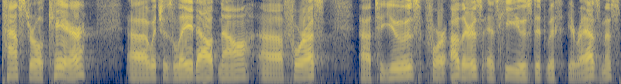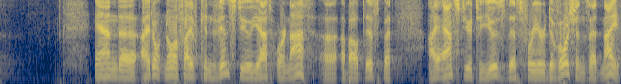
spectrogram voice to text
pastoral care, which is laid out now for us uh, to use for others as he used it with Erasmus. And uh, I don't know if I've convinced you yet or not uh, about this, but I asked you to use this for your devotions at night.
